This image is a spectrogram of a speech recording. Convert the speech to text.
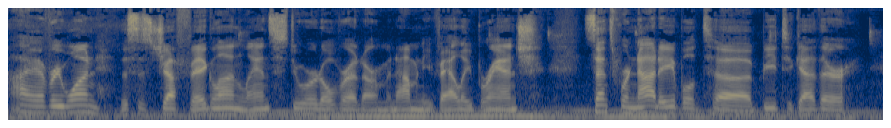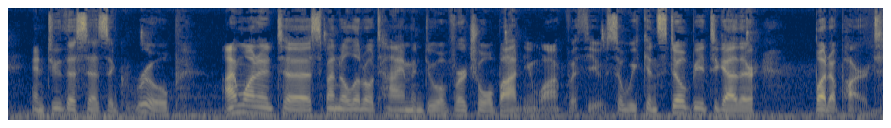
Hi everyone, this is Jeff Veglahn, land steward over at our Menominee Valley branch. Since we're not able to be together and do this as a group, I wanted to spend a little time and do a virtual botany walk with you so we can still be together but apart.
